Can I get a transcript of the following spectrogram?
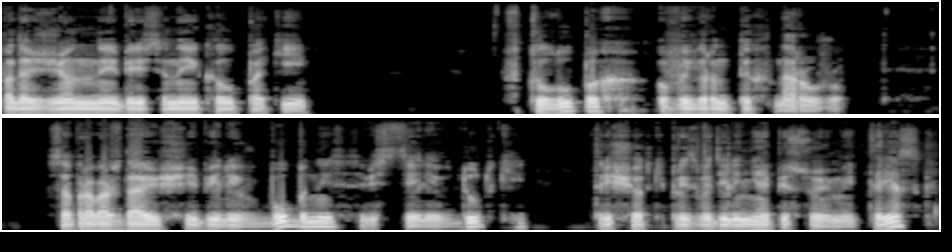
подожженные берестяные колпаки, в тулупах, вывернутых наружу. Сопровождающие били в бубны, свистели в дудки, Трещотки производили неописуемый треск.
